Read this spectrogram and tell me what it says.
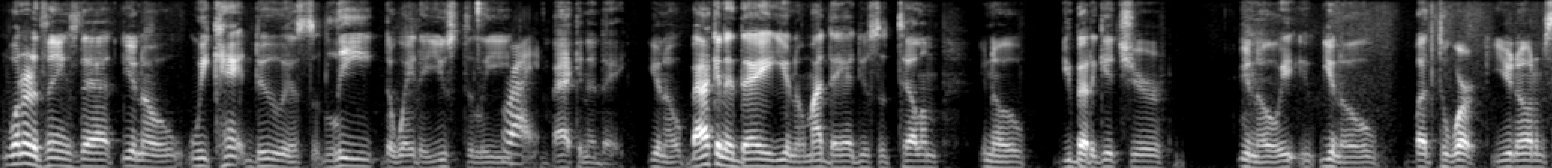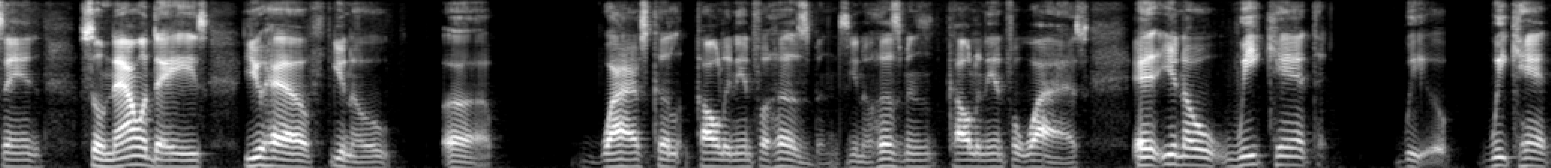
one of the things that you know we can't do is lead the way they used to lead Right. back in the day. You know, back in the day, you know, my dad used to tell them, you know, you better get your, you know, you know, but to work. You know what I'm saying? So nowadays, you have, you know, uh, wives call, calling in for husbands. You know, husbands calling in for wives, and you know, we can't, we we can't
